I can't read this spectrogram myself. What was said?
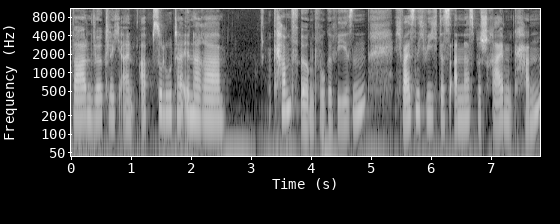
waren wirklich ein absoluter innerer Kampf irgendwo gewesen. Ich weiß nicht, wie ich das anders beschreiben kann,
